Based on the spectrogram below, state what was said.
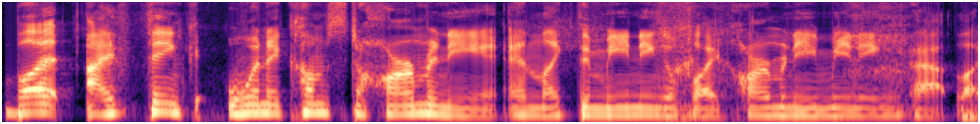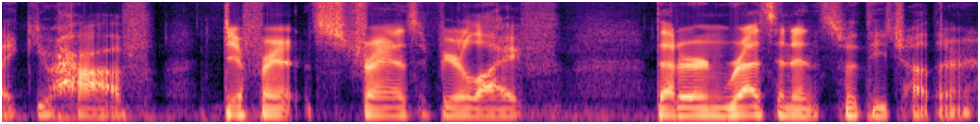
but I think when it comes to harmony and like the meaning of like harmony meaning that like you have different strands of your life that are in resonance with each other,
